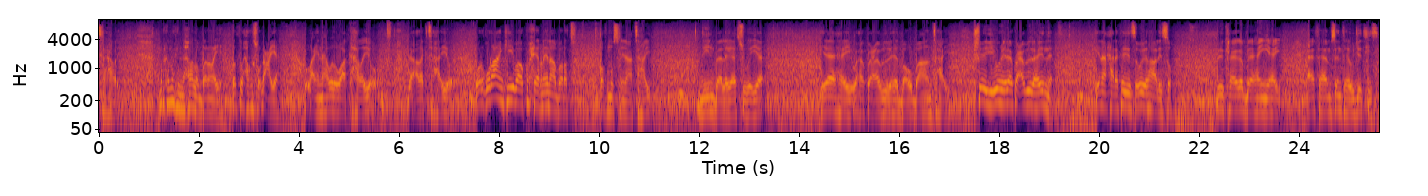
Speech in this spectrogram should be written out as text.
tiraahday marka markii naxwo la baranaya dadka waxaa ku soo dhacaya wallaahi naxwada waa ka hadayo way adag tahayo war qur'aankii baa ku xiran inaad barato. Qof muslinaa tahay. Diin baa lagaa sugayaa. Ilaahay waxaa ku caabudi lahayd baa u baahan tahay. Shaygii hore ilahay ku caabudi lahaydna inaad xarakadiisa u ilaaliso buu kaaga baahan yahay. Aa fahamsan tahay ujeedkiisa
